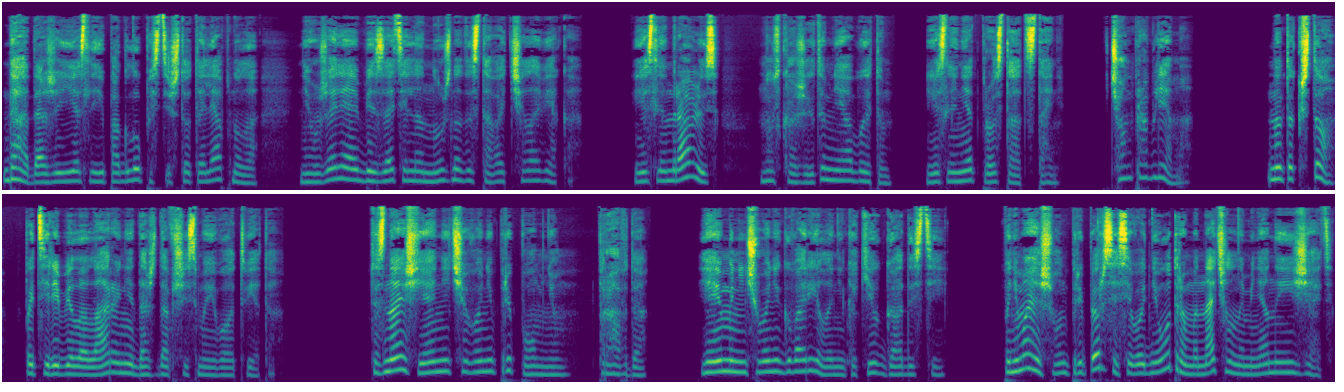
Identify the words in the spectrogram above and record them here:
Да, даже если и по глупости что-то ляпнула, неужели обязательно нужно доставать человека? Если нравлюсь, ну скажи ты мне об этом. Если нет, просто отстань. В чем проблема? Ну так что? Потеребила Лара, не дождавшись моего ответа. Ты знаешь, я ничего не припомню. Правда. Я ему ничего не говорила, никаких гадостей. Понимаешь, он приперся сегодня утром и начал на меня наезжать.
